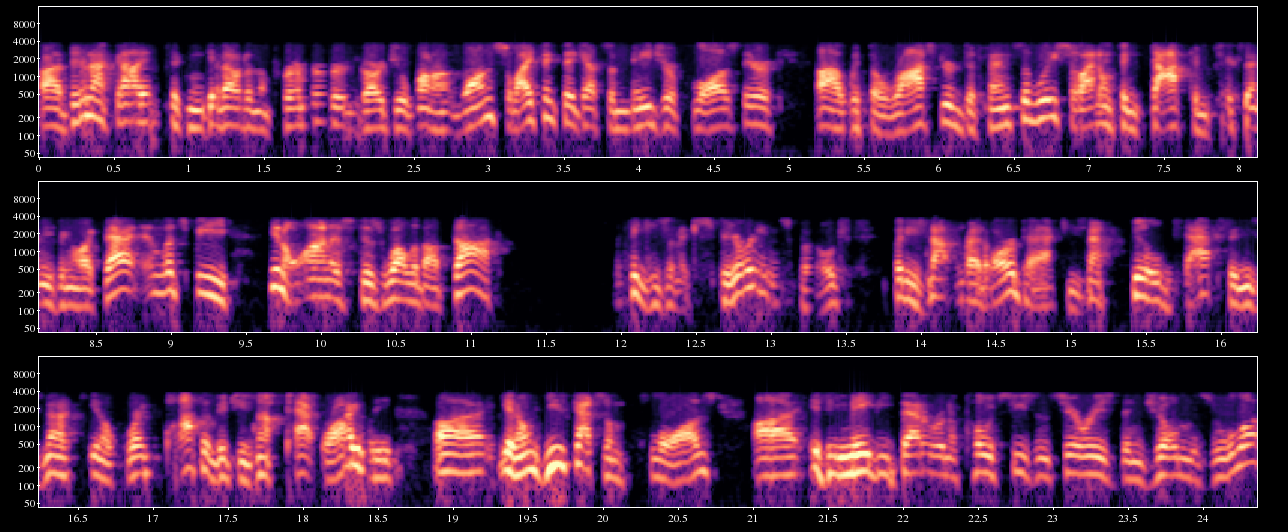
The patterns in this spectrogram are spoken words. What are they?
Uh, they're not guys that can get out on the perimeter and guard you one on one. So I think they got some major flaws there uh, with the roster defensively. So I don't think Doc can fix anything like that. And let's be, you know, honest as well about Doc. I think he's an experienced coach, but he's not Red Auerbach. He's not Phil Jackson. He's not, you know, Gregg Popovich. He's not Pat Riley. Uh, you know, he's got some flaws. Uh, is he maybe better in a postseason series than Joe Mazzulla,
